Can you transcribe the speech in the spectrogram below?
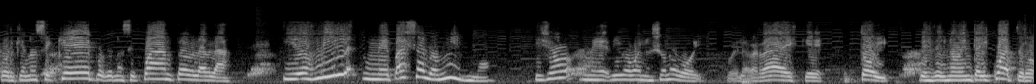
porque no sé qué, porque no sé cuánto, bla, bla. Y 2000 me pasa lo mismo. Y yo me digo, bueno, yo me voy. Pues la verdad es que estoy desde el 94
